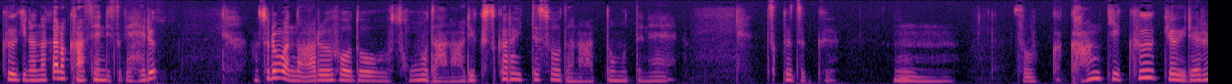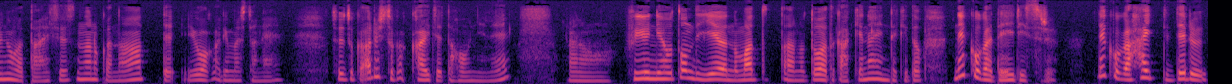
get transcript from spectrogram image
空気の中の感染率が減る。それもなるほど。そうだな。理屈から言ってそうだな。と思ってね。つくづく。うん。そっか。換気空気を入れるのが大切なのかなってよく分かりましたね。それとかある人が書いてた本にね。あの冬にほとんど家の窓あのドアとか開けないんだけど猫が出入りする。猫が入って出る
